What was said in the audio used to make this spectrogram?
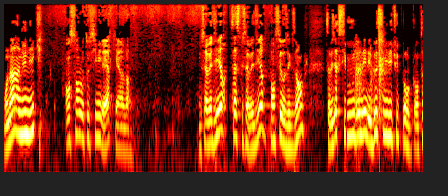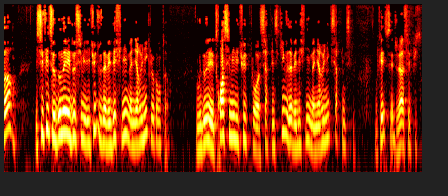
on a un unique ensemble autosimilaire qui est invariant. Donc ça veut dire, ça ce que ça veut dire, pensez aux exemples, ça veut dire que si vous vous donnez les deux similitudes pour Cantor, il suffit de se donner les deux similitudes, vous avez défini de manière unique le Cantor. Vous vous donnez les trois similitudes pour Sierpinski, vous avez défini de manière unique Sierpinski. Ok, c'est déjà assez puissant.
